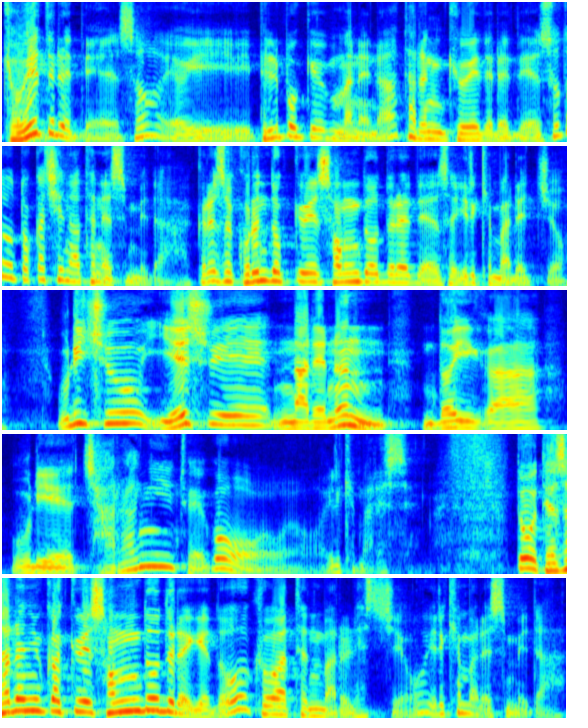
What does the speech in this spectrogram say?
교회들에 대해서 여기 빌립보 교회만 아니라 다른 교회들에 대해서도 똑같이 나타냈습니다. 그래서 고린도 교회 성도들에 대해서 이렇게 말했죠. 우리 주 예수의 날에는 너희가 우리의 자랑이 되고 이렇게 말했어요. 또 데살로니가 교회 성도들에게도 그와 같은 말을 했지요. 이렇게 말했습니다.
